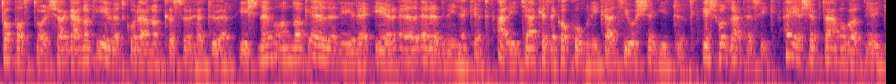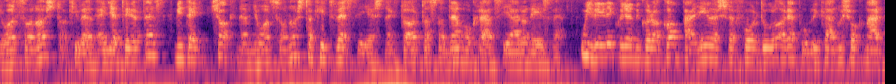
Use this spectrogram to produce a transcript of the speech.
tapasztaltságának, életkorának köszönhetően, és nem annak ellenére ér el eredményeket, állítják ezek a kommunikációs segítők. És hozzáteszik, helyesebb támogatni egy 80-ast, akivel egyetértesz, mint egy csak nem 80-ast, akit veszélyesnek tartasz a demokráciára nézve. Úgy vélik, hogy amikor a kampány élesre fordul, a republikánusok már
